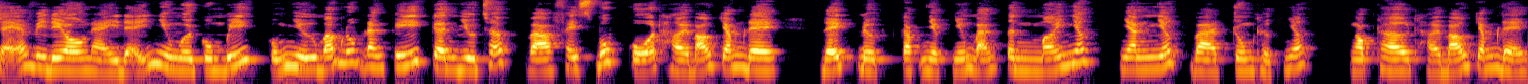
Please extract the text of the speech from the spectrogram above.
sẻ video này để nhiều người cùng biết, cũng như bấm nút đăng ký kênh youtube và facebook của Thời báo chấm D để được cập nhật những bản tin mới nhất, nhanh nhất và trung thực nhất. Ngọc Thơ, Thời báo chấm đề.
